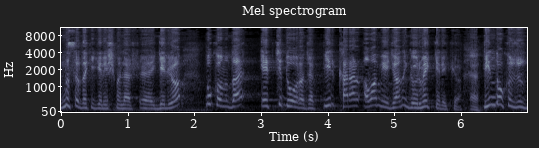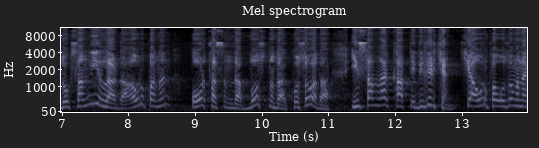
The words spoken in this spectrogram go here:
Mısır'daki gelişmeler e, geliyor. Bu konuda etki doğuracak bir karar alamayacağını görmek gerekiyor. Evet. 1990'lı yıllarda Avrupa'nın ortasında Bosna'da, Kosova'da insanlar katledilirken ki Avrupa o zamana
